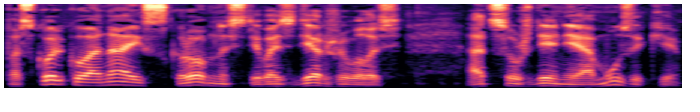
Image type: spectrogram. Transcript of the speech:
Поскольку она из скромности воздерживалась от суждения о музыке,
